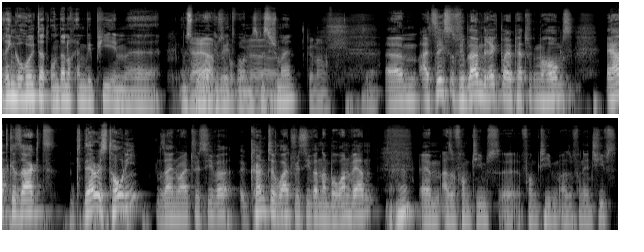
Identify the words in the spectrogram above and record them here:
Ring geholt hat und dann noch MVP im, äh, im Super Bowl Ja, ja, gewählt worden ist. ja, Wisst ihr, ja. was ich meine? Genau. Ähm, als nächstes, wir bleiben direkt bei Patrick Mahomes. Er hat gesagt, Kadarius Tony, sein Wide Receiver, könnte Wide Receiver Number One werden. Mhm. Ähm, also vom Teams, äh, vom Team, also von den Chiefs.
